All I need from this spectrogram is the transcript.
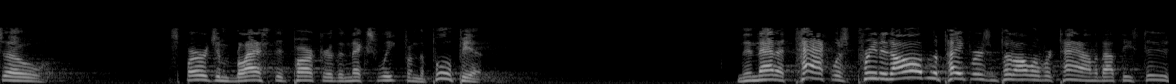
So Spurgeon blasted Parker the next week from the pulpit. And then that attack was printed all in the papers and put all over town about these two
